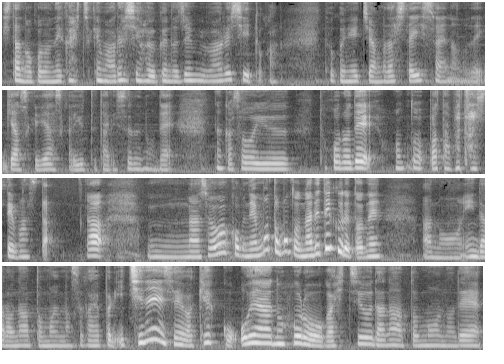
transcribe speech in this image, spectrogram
下の子の寝かしつけもあるし保育園の準備もあるしとか特にうちはまだ下1歳なのでギャスかギャスか言ってたりするのでなんかそういうところで本当バタバタしてました。がうんまあ小学校もねもっともっと慣れてくるとねあのいいんだろうなと思いますがやっぱり1年生は結構親のフォローが必要だなと思うので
